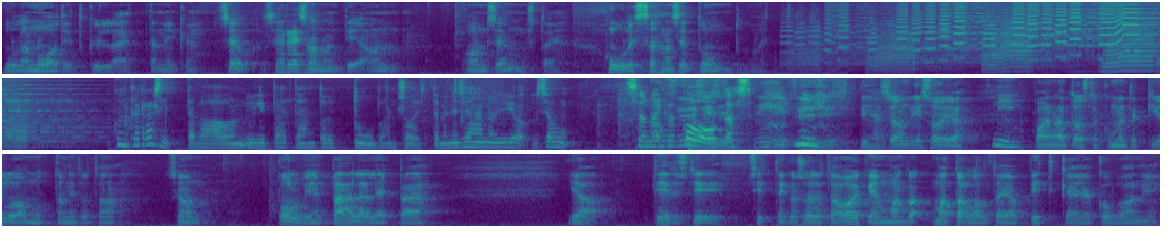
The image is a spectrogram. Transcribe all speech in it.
Mulla nuotit kyllä, että niin se, se resonanti on, on semmoista ja huulissahan se tuntuu. Että. Kuinka rasittavaa on ylipäätään toi tuuban soittaminen? Sehän on jo, se on, se on No aika fyysisesti- kookas. Niin, fyysisestihän se on iso ja Niin. painaa toistakymmentä kiloa, mutta niin tota, se on polvien päällä lepää. Ja tietysti sitten kun soitetaan oikein mata- matalalta ja pitkään ja kovaa, niin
